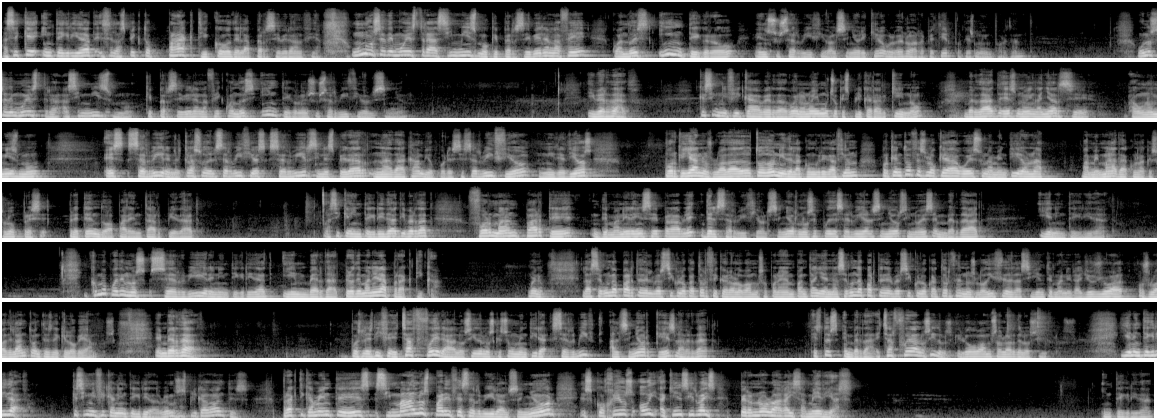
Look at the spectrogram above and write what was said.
Así que integridad es el aspecto práctico de la perseverancia. Uno se demuestra a sí mismo que persevera en la fe cuando es íntegro en su servicio al Señor. Y quiero volverlo a repetir porque es muy importante. Uno se demuestra a sí mismo que persevera en la fe cuando es íntegro en su servicio al Señor. Y verdad. ¿Qué significa verdad? Bueno, no hay mucho que explicar aquí, ¿no? Verdad es no engañarse a uno mismo, es servir, en el caso del servicio, es servir sin esperar nada a cambio por ese servicio, ni de Dios, porque ya nos lo ha dado todo, ni de la congregación, porque entonces lo que hago es una mentira, una pamemada con la que solo pretendo aparentar piedad. Así que integridad y verdad forman parte de manera inseparable del servicio al Señor. No se puede servir al Señor si no es en verdad y en integridad. ¿Y cómo podemos servir en integridad y en verdad, pero de manera práctica? Bueno, la segunda parte del versículo 14, que ahora lo vamos a poner en pantalla, en la segunda parte del versículo 14 nos lo dice de la siguiente manera. Yo, os lo adelanto antes de que lo veamos. En verdad, pues les dice, echad fuera a los ídolos que son mentira, servid al Señor, que es la verdad. Esto es en verdad, echar fuera a los ídolos, y luego vamos a hablar de los ídolos. Y en integridad, ¿qué significa en integridad? Lo hemos explicado antes. Prácticamente es, si mal os parece servir al Señor, escogeos hoy a quién sirváis, pero no lo hagáis a medias. Integridad.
